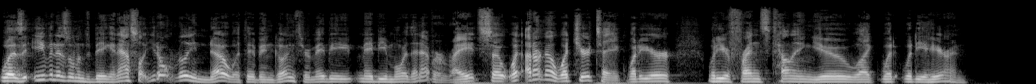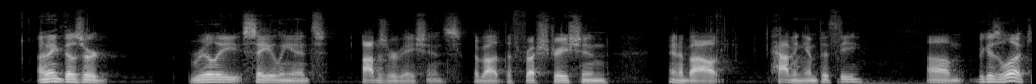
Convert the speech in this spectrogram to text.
was even as someone's being an asshole, you don't really know what they've been going through. Maybe, maybe more than ever, right? So, what I don't know. What's your take? What are your What are your friends telling you? Like, what What are you hearing? I think those are really salient observations about the frustration and about having empathy. Um, because look,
